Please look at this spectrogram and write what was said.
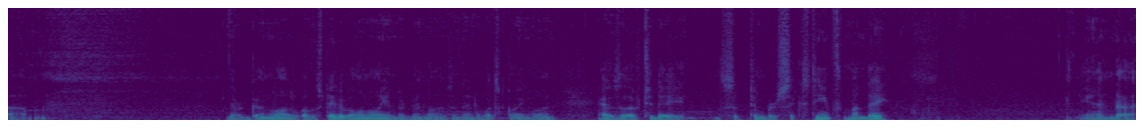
um, their gun laws. Well, the state of Illinois and their gun laws, and then what's going on as of today, September 16th, Monday, and uh,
